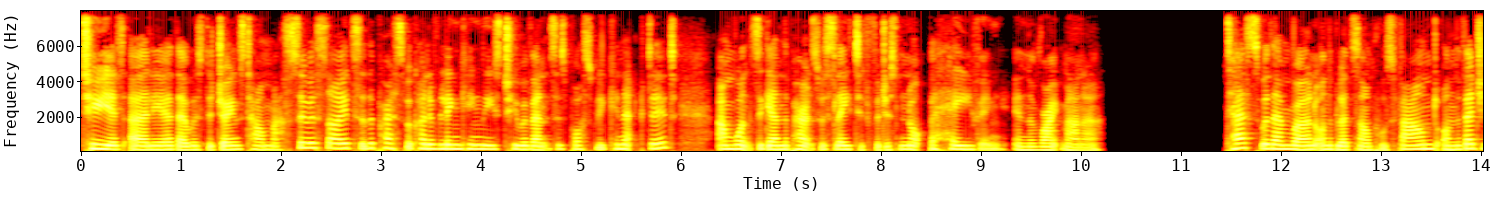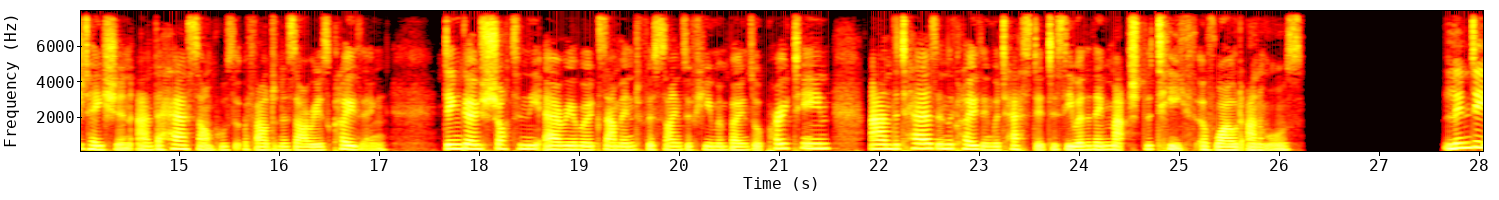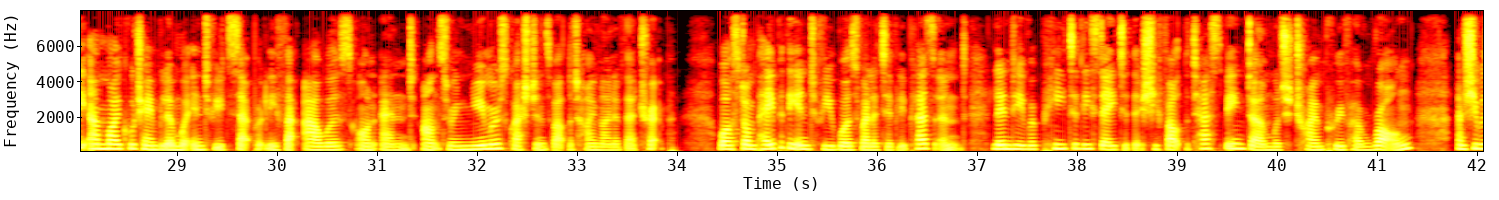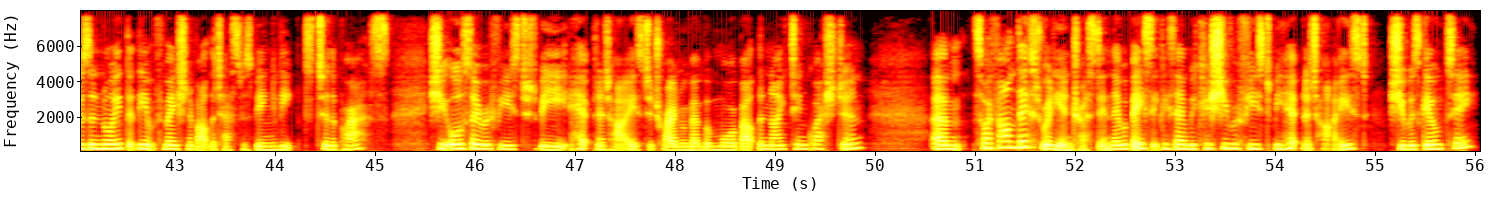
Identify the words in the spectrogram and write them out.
Two years earlier, there was the Jonestown mass suicide, so the press were kind of linking these two events as possibly connected, and once again, the parents were slated for just not behaving in the right manner. Tests were then run on the blood samples found, on the vegetation, and the hair samples that were found on Azaria's clothing. Dingoes shot in the area were examined for signs of human bones or protein, and the tears in the clothing were tested to see whether they matched the teeth of wild animals. Lindy and Michael Chamberlain were interviewed separately for hours on end, answering numerous questions about the timeline of their trip. Whilst on paper the interview was relatively pleasant, Lindy repeatedly stated that she felt the tests being done were to try and prove her wrong, and she was annoyed that the information about the test was being leaked to the press. She also refused to be hypnotised to try and remember more about the night in question. Um, so I found this really interesting. They were basically saying because she refused to be hypnotised, she was guilty.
